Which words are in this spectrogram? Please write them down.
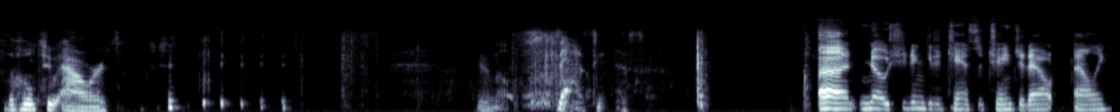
for the whole two hours. Your little sassiness. Uh, no, she didn't get a chance to change it out, Allie.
